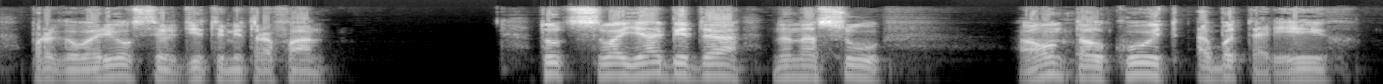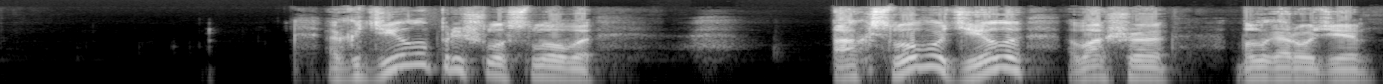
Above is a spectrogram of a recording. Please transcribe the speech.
— проговорил сердито Митрофан. «Тут своя беда на носу, а он толкует о батареях». «К делу пришло слово. А к слову дело, ваше благородие».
